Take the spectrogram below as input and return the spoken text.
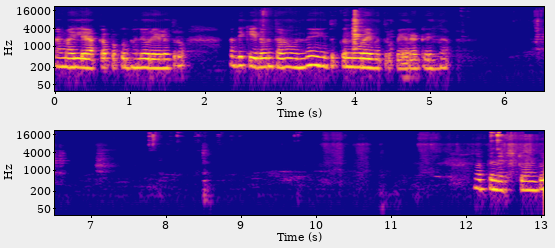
ನಮ್ಮ ಇಲ್ಲಿ ಅಕ್ಕಪಕ್ಕದ ಮನೆಯವ್ರು ಹೇಳಿದ್ರು. ಅದಕ್ಕೆ ಇದೊಂದು ತಗೊಂಡೆ ಇದಕ್ಕೆ ನೂರೈವತ್ತು ರೂಪಾಯಿ ಎರಡರಿಂದ. ಮತ್ತು ನೆಕ್ಸ್ಟ್ ಒಂದು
